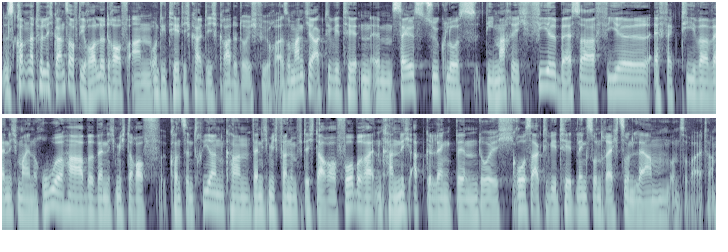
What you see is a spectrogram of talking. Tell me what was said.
Es kommt natürlich ganz auf die Rolle drauf an und die Tätigkeit, die ich gerade durchführe. Also manche Aktivitäten im Sales-Zyklus, die mache ich viel besser, viel effektiver, wenn ich meine Ruhe habe, wenn ich mich darauf konzentrieren kann, wenn ich mich vernünftig darauf vorbereiten kann, nicht abgelenkt bin durch große Aktivität links und rechts und Lärm und so weiter.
